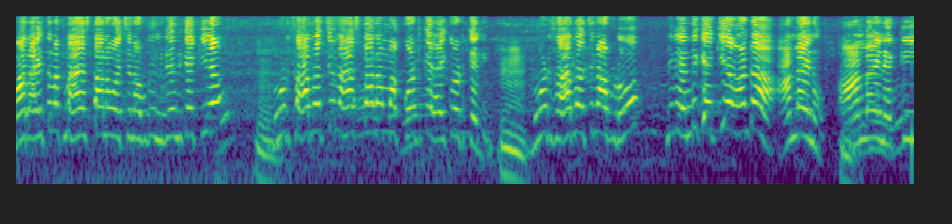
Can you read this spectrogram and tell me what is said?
మా రైతులకు న్యాయస్థానం వచ్చినప్పుడు నువ్వెందుకు ఎక్కియావు మూడు సార్లు వచ్చి న్యాయస్థానం మా కోర్టుకి హైకోర్టుకి వెళ్ళి. మూడు సార్లు వచ్చినప్పుడు నువ్వు ఎందుకు ఎక్కియావంట ఆన్లైన్ ఆన్లైన్ ఎక్కి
